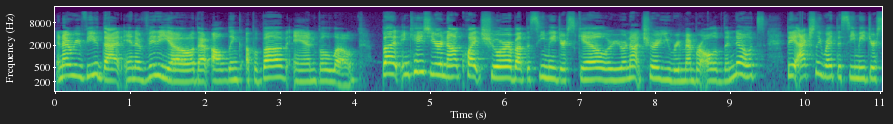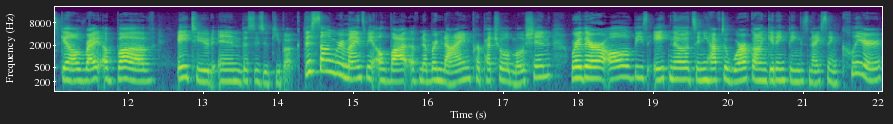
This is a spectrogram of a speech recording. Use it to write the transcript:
and I reviewed that in a video that I'll link up above and below. But in case you're not quite sure about the C major scale or you're not sure you remember all of the notes, they actually write the C major scale right above etude in the Suzuki book. This song reminds me a lot of number 9, Perpetual Motion, where there are all of these eighth notes and you have to work on getting things nice and clear,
